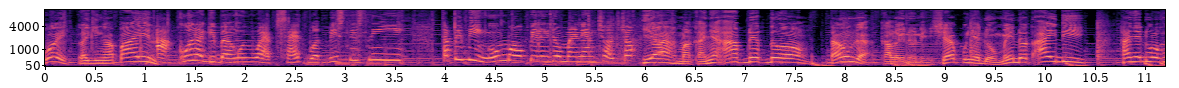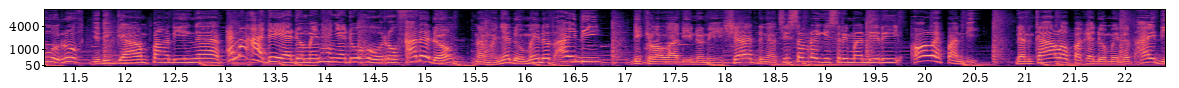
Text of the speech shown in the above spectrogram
Woi, lagi ngapain? Aku lagi bangun website buat bisnis nih. Tapi bingung mau pilih domain yang cocok. Yah, makanya update dong. Tahu nggak kalau Indonesia punya domain.id? Hanya dua huruf, jadi gampang diingat. Emang ada ya domain hanya dua huruf? Ada dong, namanya domain.id. Dikelola di Indonesia dengan sistem registri mandiri oleh Pandi. Dan kalau pakai domain.id,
